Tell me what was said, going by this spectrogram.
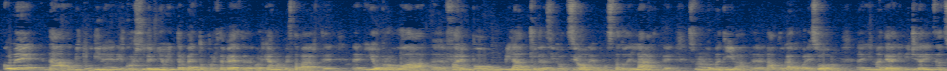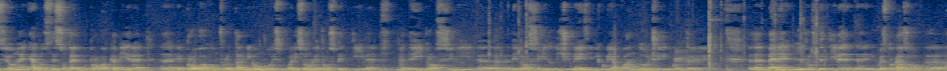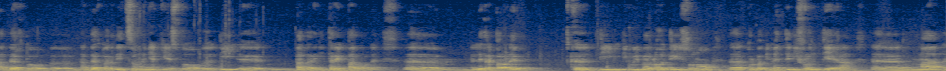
Come da abitudine nel corso del mio intervento a porte aperte da qualche anno a questa parte, eh, io provo a eh, fare un po' un bilancio della situazione, uno stato dell'arte sulla normativa eh, da avvocato quale sono eh, in materia di digitalizzazione e allo stesso tempo provo a capire eh, e provo a confrontarmi con voi su quali sono le prospettive eh, dei prossimi, dei prossimi 12 mesi, di qui a quando ci rincontreremo. Eh, bene, le prospettive, eh, in questo caso eh, Alberto, eh, Alberto Ardizzone mi ha chiesto eh, di parlare di tre parole. Ehm, le tre parole di, di, cui parlo oggi sono probabilmente di frontiera, ma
